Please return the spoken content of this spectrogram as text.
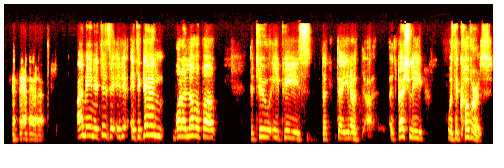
I mean, it is. It, it's again what I love about the two EPs that uh, you know, uh, especially with the covers.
